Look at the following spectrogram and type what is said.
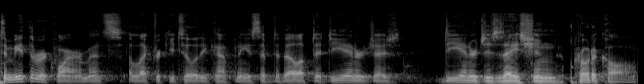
To meet the requirements, electric utility companies have developed a de-energiz- de-energization protocol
